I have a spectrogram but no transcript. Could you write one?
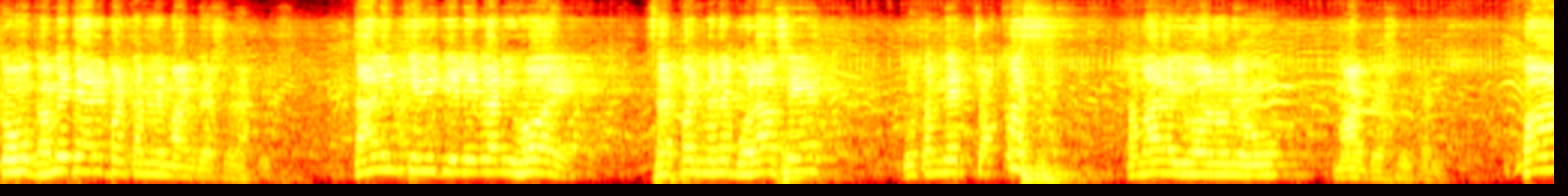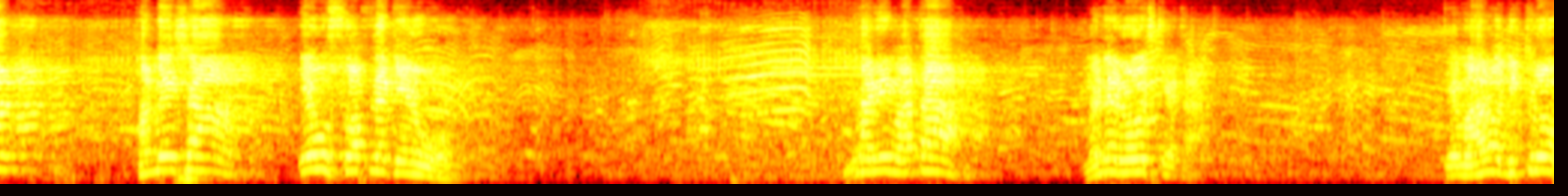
તો હું ગમે ત્યારે પણ તમને માર્ગદર્શન આપીશ. તાલીમ કેવી રીતે લેવાની હોય, સરપંચ મને બોલાવશે હું તમને ચોક્કસ તમારા યુવાનોને હું માર્ગદર્શન કરીશ. પણ હંમેશા એવું સ્વપ્ન કેળવો. મારી માતા મને રોજ કહેતા કે, મારો દીકરો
